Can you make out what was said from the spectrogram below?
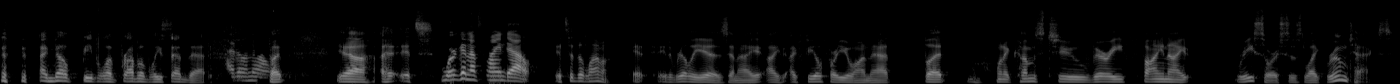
I know people have probably said that. I don't know. But yeah, it's we're gonna find out. It's a dilemma. It it really is, and I, I I feel for you on that. But when it comes to very finite resources like room tax,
